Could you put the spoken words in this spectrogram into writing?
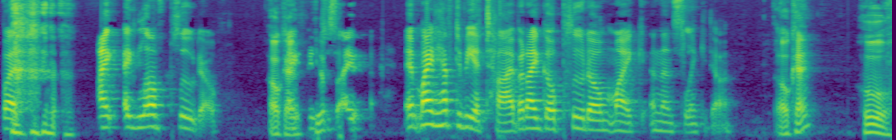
but I, I love Pluto. I, okay. it Yep. just I. It might have to be a tie, but I go Pluto, Mike, and then Slinky Dog. Okay. Who?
